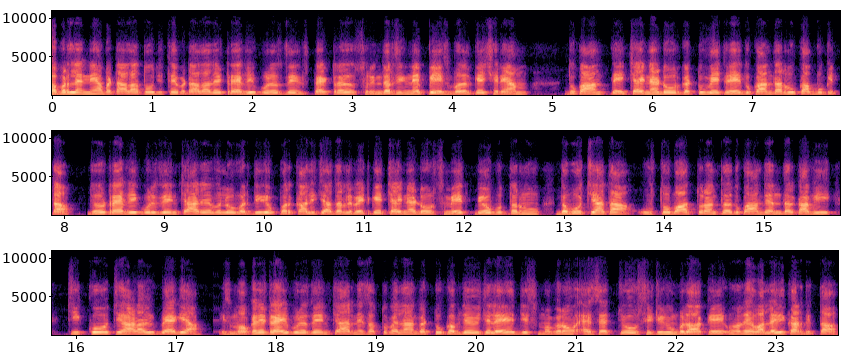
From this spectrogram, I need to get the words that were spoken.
ਖਬਰ ਲੈਂਦੇ ਹਾਂ। ਬਟਾਲਾ ਤੋਂ ਜਿੱਥੇ ਬਟਾਲਾ ਦੇ ਟ੍ਰੈਫਿਕ ਪੁਲਿਸ ਦੇ ਇੰਸਪੈਕਟਰ ਸੁਰਿੰਦਰ ਸਿੰਘ ਨੇ ਭੇਸ ਬਦਲ ਕੇ ਸ਼ਰੇਆਮ ਦੁਕਾਨ ਤੇ ਚਾਈਨਾ ਡੋਰ ਗੱਟੂ ਵੇਚ ਰਹੇ ਦੁਕਾਨਦਾਰ ਨੂੰ ਕਾਬੂ ਕੀਤਾ। ਜਦੋਂ ਟ੍ਰੈਫਿਕ ਪੁਲਿਸ ਦੇ ਇੰਚਾਰਜ ਵੱਲੋਂ ਵਰਦੀ ਦੇ ਉੱਪਰ ਕਾਲੀ ਚਾਦਰ ਲਪੇਟ ਕੇ ਚਾਈਨਾ ਡੋਰ ਸਮੇਤ ਪਿਓ ਪੁੱਤਰ ਨੂੰ ਦਬੋਚਿਆ ਤਾਂ ਉਸ ਤੋਂ ਬਾਅਦ ਤੁਰੰਤ ਦੁਕਾਨ ਦੇ ਅੰਦਰ ਕਾਫੀ ਚੀਕੋ ਚਿਹਾੜਾ ਵੀ ਪੈ ਗਿਆ। ਇਸ ਮੌਕੇ ਤੇ ਟ੍ਰੈਫਿਕ ਪੁਲਿਸ ਦੇ ਇੰਚਾਰਜ ਨੇ ਸਭ ਤੋਂ ਪਹਿਲਾਂ ਗੱਟੂ ਕਬਜ਼ੇ ਵਿੱਚ ਲਏ, ਜਿਸ ਮਗਰੋਂ ਐਸਐਚਓ ਸਿਟੀ ਨੂੰ ਬੁਲਾ ਕੇ ਉਹਨਾਂ ਦੇ ਹਵਾਲੇ ਵੀ ਕਰ ਦਿੱਤਾ।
